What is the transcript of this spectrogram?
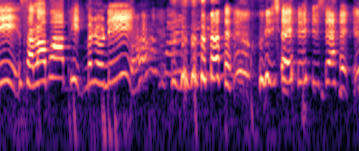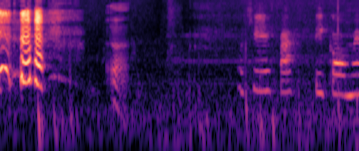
นี่สารภาพผิดมาเดี๋ยวนี้ป้าไม่ใช่ ไม่ใช่ โอเคป้าตีกลองไหม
